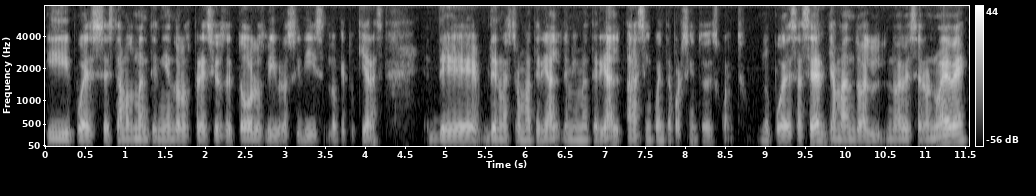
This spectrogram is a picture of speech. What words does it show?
y pues estamos manteniendo los precios de todos los libros, CDs, lo que tú quieras, de, de nuestro material, de mi material, a 50% de descuento. Lo puedes hacer llamando al 909,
